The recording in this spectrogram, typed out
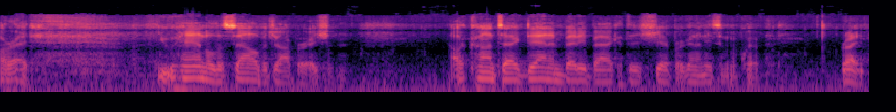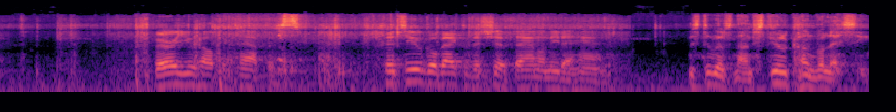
All right. You handle the salvage operation. I'll contact Dan and Betty back at this ship. We're gonna need some equipment. Right. Barry, you help the captain. Since you go back to the ship, Dan will need a hand. Mr. Wilson, I'm still convalescing.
